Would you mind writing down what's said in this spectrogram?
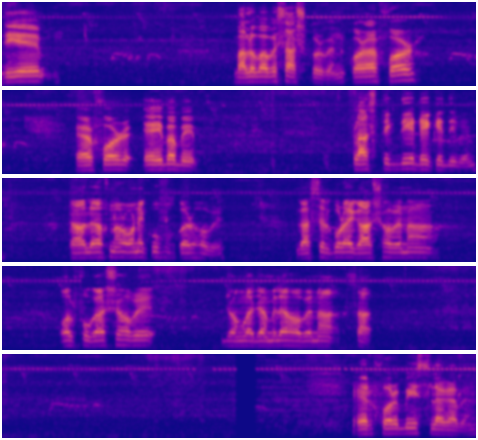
দিয়ে ভালোভাবে চাষ করবেন। করার পর, এরপর এইভাবে প্লাস্টিক দিয়ে ডেকে দিবেন। তাহলে আপনার অনেক উপকার হবে। গাছের গোড়ায় ঘাস হবে না, অল্প ঘাসে হবে, জংলা জামিলা হবে না এরপর বীজ লাগাবেন।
